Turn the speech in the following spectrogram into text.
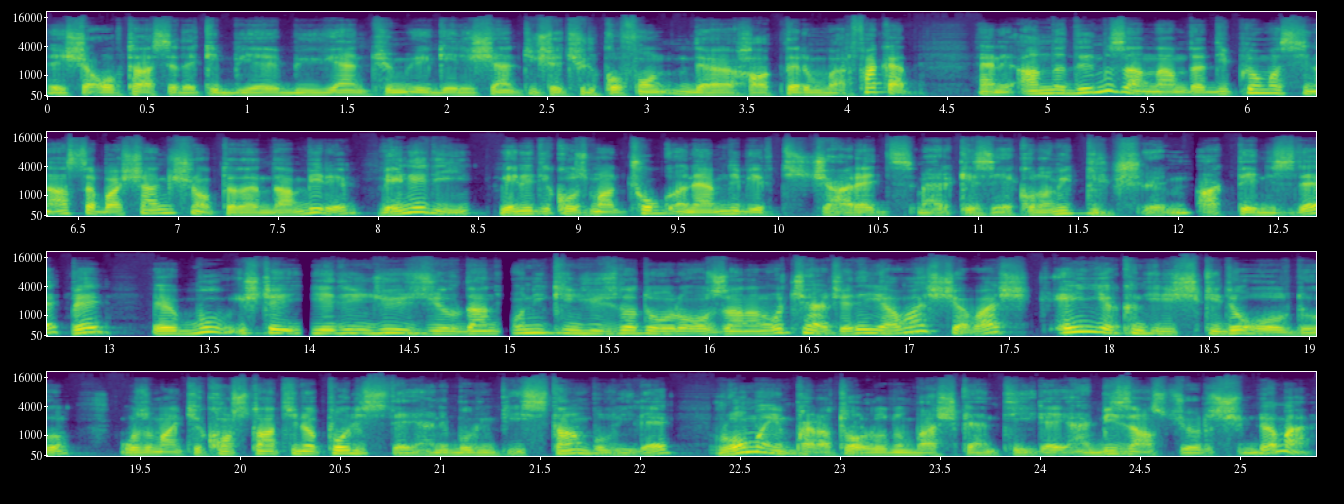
E İşte Orta Asya'daki büyüyen tüm gelişen işte Türkofon e, halkların var. Fakat yani anladığımız anlamda diplomasinin aslında başlangıç noktalarından biri Venedik'in. Venedik o zaman çok önemli bir ticaret merkezi, ekonomik güç e, Akdeniz'de ve e, bu işte 7. yüzyıldan 12. yüzyıla doğru uzanan o çerçevede yavaş yavaş en yakın ilişkide olduğu o zamanki Konstantinopolis'te yani bugünkü İstanbul ile Roma İmparatorluğu'nun başkentiyle yani Bizans diyoruz şimdi ama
